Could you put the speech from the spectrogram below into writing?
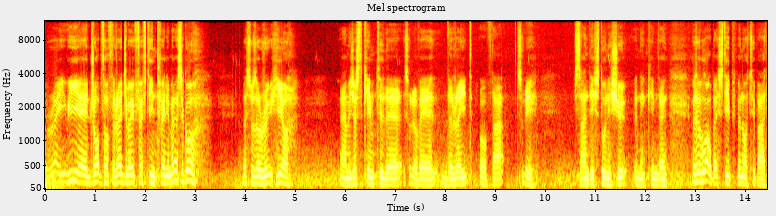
Right, we uh, dropped off the ridge about 15-20 minutes ago. This was our route here, and we just came to the sort of uh, the right of that sort of sandy, stony chute, and then came down. It was a little bit steep, but not too bad.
